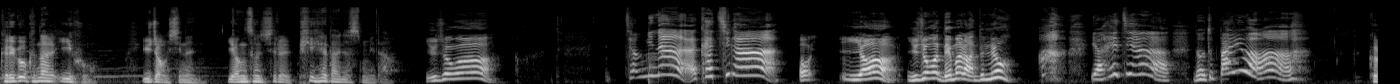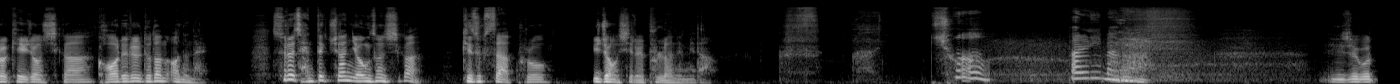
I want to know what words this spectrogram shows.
그리고 그날 이후 유정 씨는 영선 씨를 피해 다녔습니다. 유정아! 정민아, 같이 가! 어, 야, 유정아 내 말 안 들려? 야, 혜지야, 너도 빨리 와. 그렇게 유정 씨가 거리를 두던 어느 날 술에 잔뜩 취한 영선 씨가 기숙사 앞으로 유정 씨를 불러냅니다. 추워. 빨리 말해. 이제 곧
